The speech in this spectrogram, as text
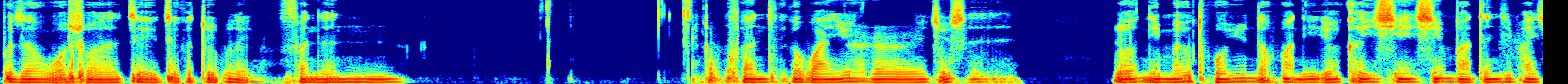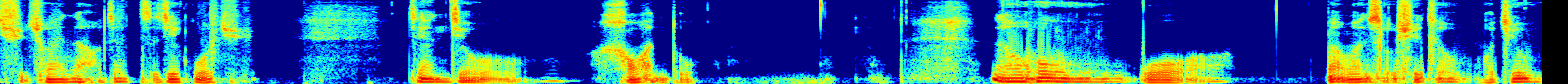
不知道我说的这这个对不对？反正。反正这个玩意儿就是，如果你没有托运的话，你就可以先先把登机牌取出来，然后再直接过去，这样就好很多。然后我办完手续之后，我就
